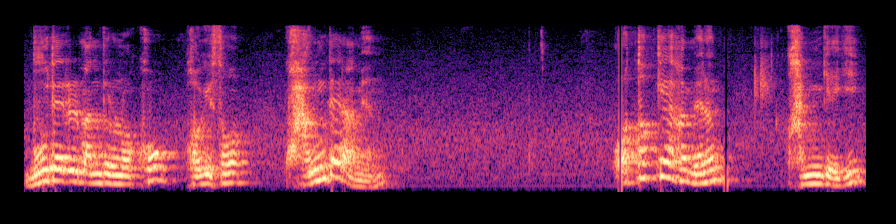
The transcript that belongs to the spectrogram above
무대를 만들어 놓고 거기서 광대라면 어떻게 하면은 관객이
